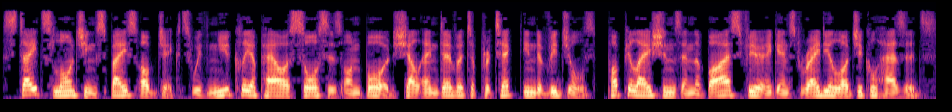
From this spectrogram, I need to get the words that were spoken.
States launching space objects with nuclear power sources on board shall endeavor to protect individuals, populations and the biosphere against radiological hazards.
